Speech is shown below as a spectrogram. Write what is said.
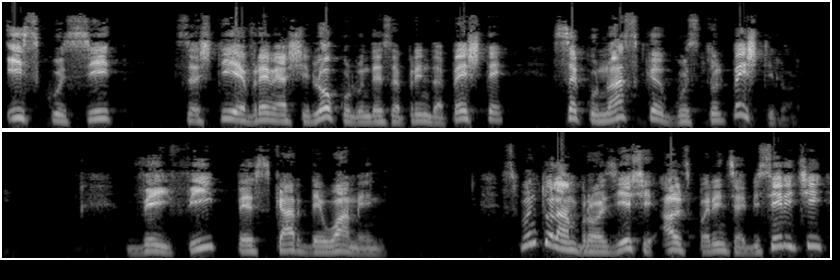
iscusit, să știe vremea și locul unde să prindă pește, să cunoască gustul peștilor. Vei fi pescar de oameni. Sfântul Ambrozie și alți părinți ai bisericii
